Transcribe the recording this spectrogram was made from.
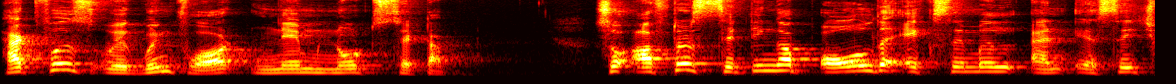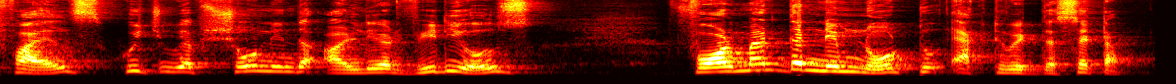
At first, we are going for name node setup. So after setting up all the XML and SH files which we have shown in the earlier videos, format the name node to activate the setup.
